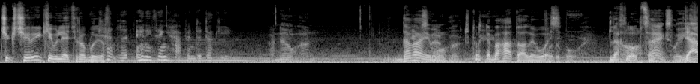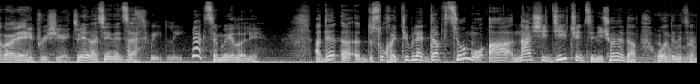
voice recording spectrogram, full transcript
Чик-чирики, блять, робив. Давай йому. Тут небагато, але ось. Для хлопця. Дякую, Лі. Він оціниться. Як це мило, Лі. А де. А, слухай, ти, блядь, дав цьому, а нашій дівчинці нічого не дав. О, дивіться.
